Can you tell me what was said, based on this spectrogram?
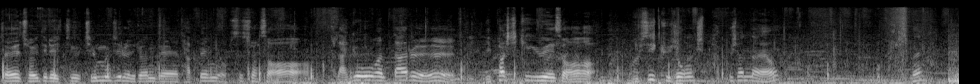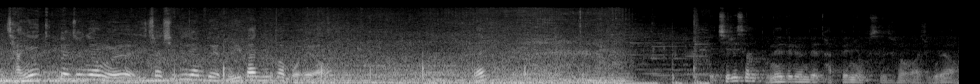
저희 저희들이 지금 질문지를 드렸는데 답변이 없으셔서 나경원 딸을 입학시키기 위해서 입시 규정 혹시 바꾸셨나요? 네? 장애인 특별 전형을 2011년도에 도입한 이유가 뭐예요? 네? 질의서를 보내드렸는데 답변이 없으셔가지고요.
